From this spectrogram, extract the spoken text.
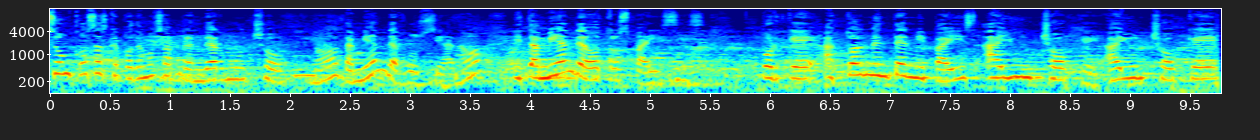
son cosas que podemos aprender mucho, ¿no? También de Rusia, ¿no? Y también de otros países porque actualmente en mi país hay un choque, hay un choque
